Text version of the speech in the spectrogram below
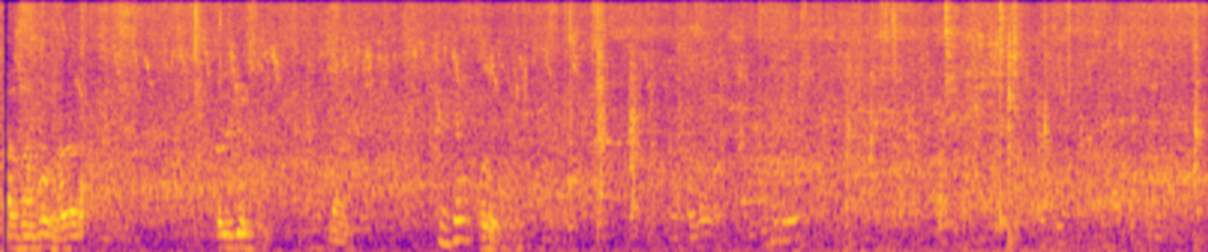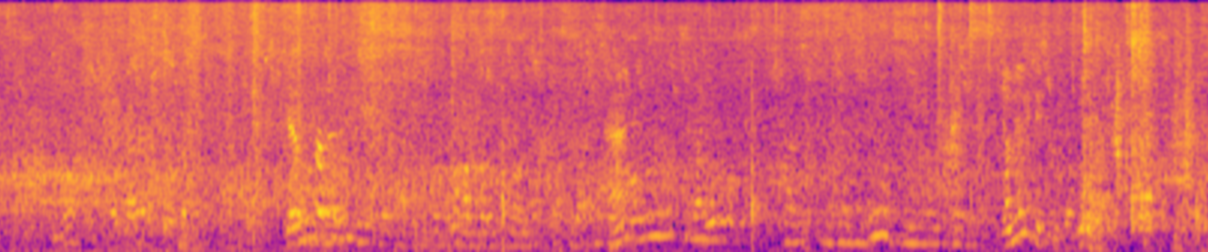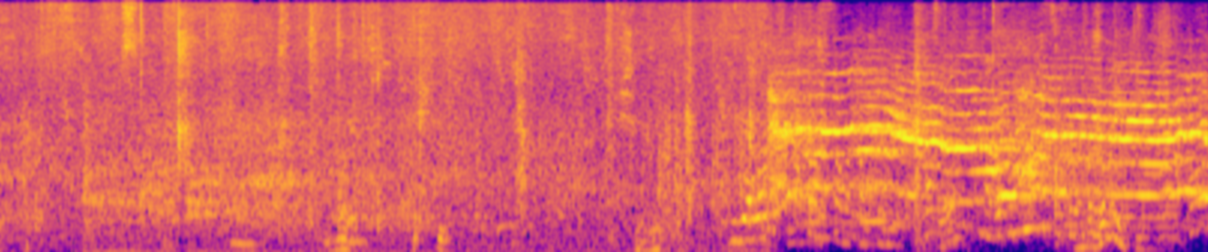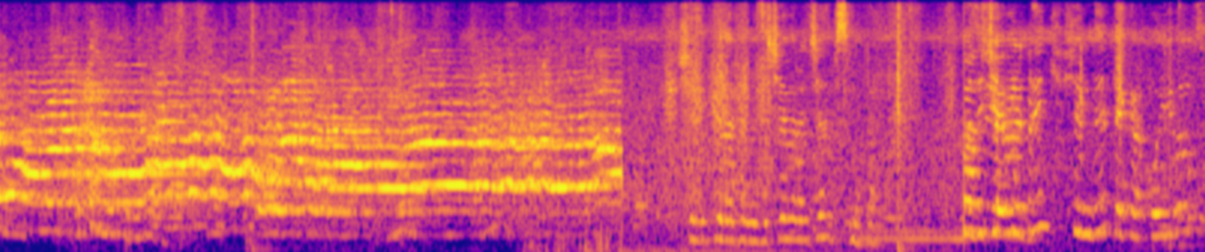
Bazen burada özgürsün. Gel. Gel burada. Yanıyor mu kesin? Şimdi çevireceğiz. Bismillah. Künefemizi çevirdik. Şimdi tekrar koyuyoruz.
